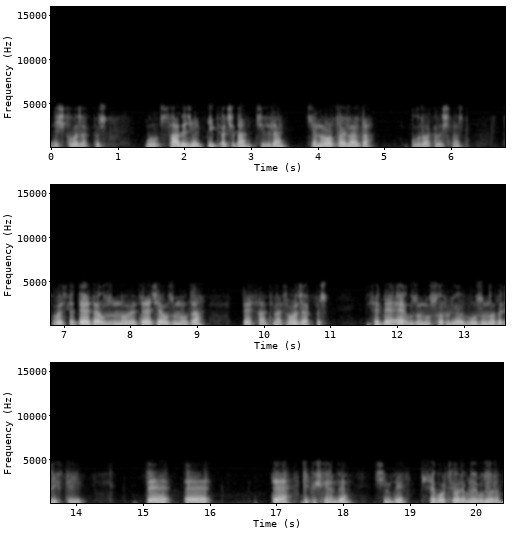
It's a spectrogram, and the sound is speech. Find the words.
eşit olacaktır. Bu sadece dik açıdan çizilen kenarortaylarda olur arkadaşlar. Dolayısıyla BD uzunluğu ve DC uzunluğu da 5 cm olacaktır. Bize BE uzunluğu soruluyor. Bu uzunluğu da x deyip BED dik üçgeninde şimdi Pisagor teoremini uyguluyorum.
